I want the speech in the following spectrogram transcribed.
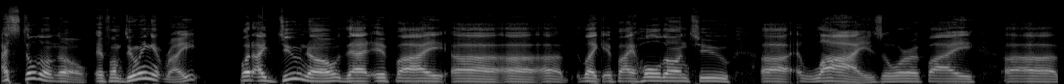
I still don't know if I'm doing it right. But I do know that if I uh, uh, uh, like if I hold on to uh, lies or if I uh,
